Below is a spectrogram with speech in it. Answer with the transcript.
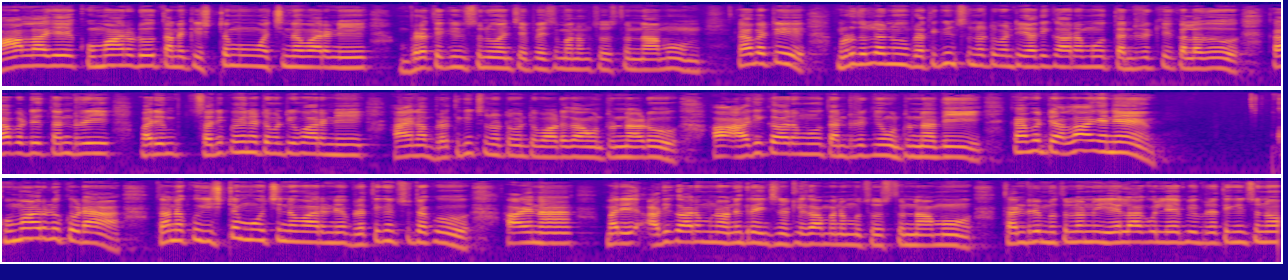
అలాగే కుమారుడు తనకిష్టము వచ్చిన వారిని బ్రతికించును అని చెప్పేసి మనం చూస్తున్నాము. కాబట్టి మృతులను బ్రతికించున్నటువంటి అధికారము తండ్రికి కలదు. కాబట్టి తండ్రి మరి చనిపోయినటువంటి వారిని ఆయన బ్రతికించినటువంటి వాడుగా ఉంటున్నాడు. ఆ అధికారము తండ్రికి ఉంటున్నది. కాబట్టి అలాగనే కుమారుడు కూడా తనకు ఇష్టం వచ్చిన వారిని బ్రతికించుటకు ఆయన మరి అధికారమును అనుగ్రహించినట్లుగా మనము చూస్తున్నాము. తండ్రి మృతులను ఎలాగూ లేపి బ్రతికించునో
